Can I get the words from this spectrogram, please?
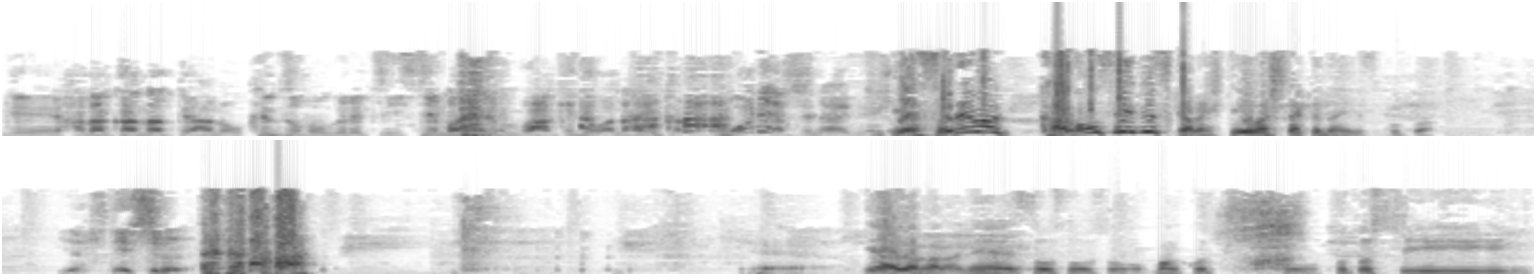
で裸になって、あの、クンズほぐれつ一斉回れるわけではないから、壊れやしないでしょ。いや、それは可能性ですから否定はしたくないです、僕は。いや、否定しろよ。ええいや、だからね、そうそうそう。まあ、こ、そう、今年、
